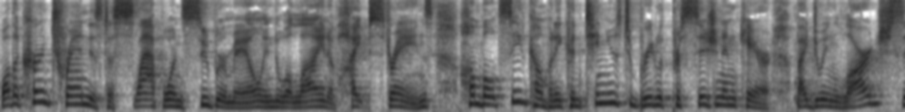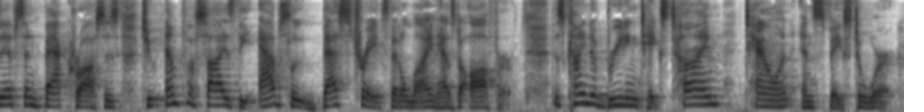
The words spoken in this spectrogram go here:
While the current trend is to slap one super male into a line of hype strains, Humboldt Seed Company continues to breed with precision and care by doing large sifts and back crosses to emphasize the absolute best traits that a line has to offer. This kind of breeding takes time, talent, and space to work.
